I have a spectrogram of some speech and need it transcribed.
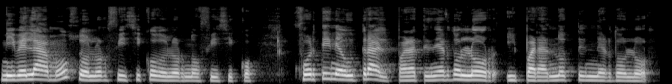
Nivelamos dolor físico, dolor no físico. Fuerte y neutral para tener dolor y para no tener dolor.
